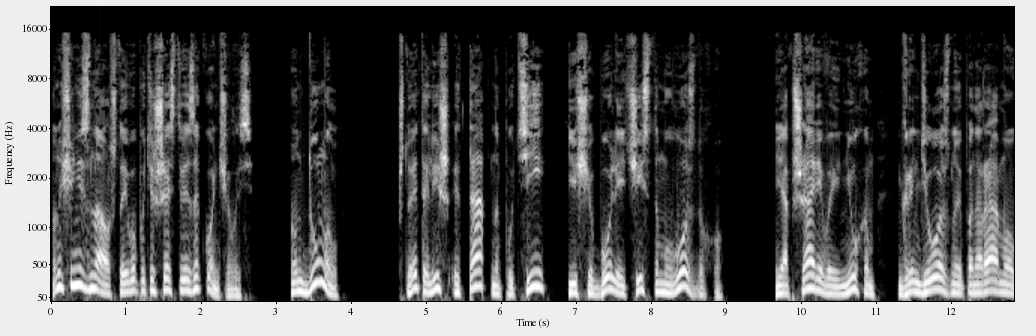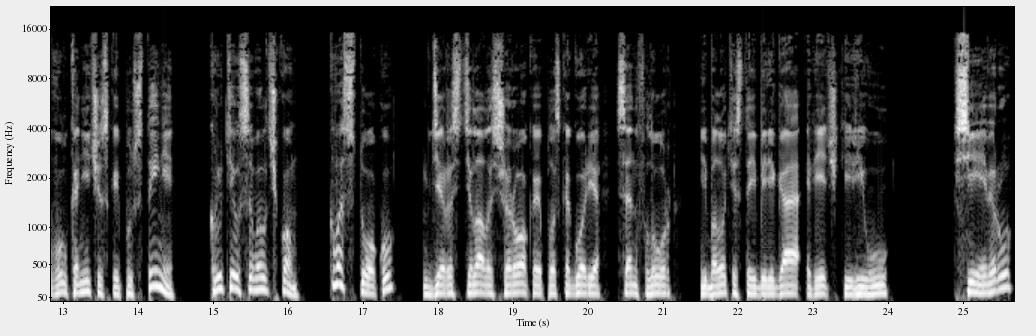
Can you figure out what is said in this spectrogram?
Он еще не знал, что его путешествие закончилось. Он думал, что это лишь этап на пути к еще более чистому воздуху. И, обшаривая нюхом грандиозную панораму вулканической пустыни, крутился волчком к востоку, где расстилалось широкое плоскогорье Сен-Флур и болотистые берега речки Риу, к северу,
